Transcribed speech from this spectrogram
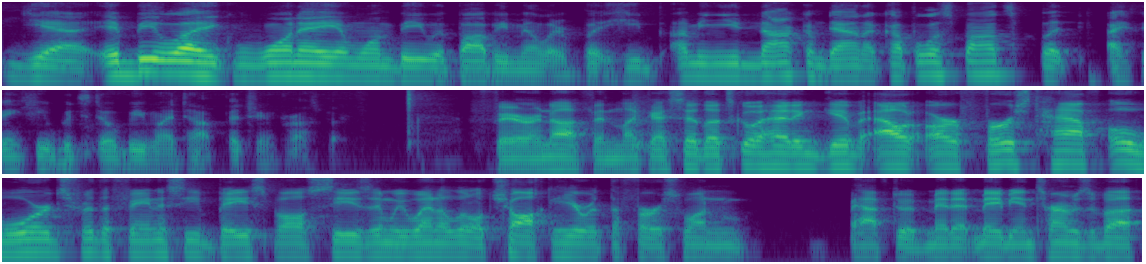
yeah, it'd be like 1A and 1B with Bobby Miller, but he I mean you'd knock him down a couple of spots, but I think he would still be my top pitching prospect. Fair enough. And like I said, let's go ahead and give out our first half awards for the fantasy baseball season. We went a little chalky here with the first one. I have to admit it. Maybe in terms of a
